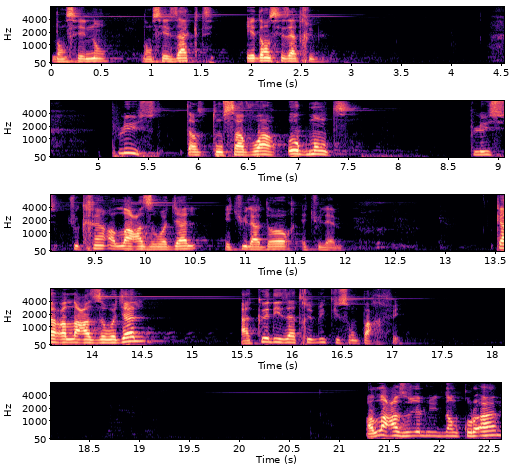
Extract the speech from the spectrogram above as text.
dans ses noms, dans ses actes et dans ses attributs. Plus ton savoir augmente, plus tu crains Allah Azzawajal et tu l'adores et tu l'aimes. Car Allah Azzawajal a que des attributs qui sont parfaits. Allah Azza wa dit dans le Coran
